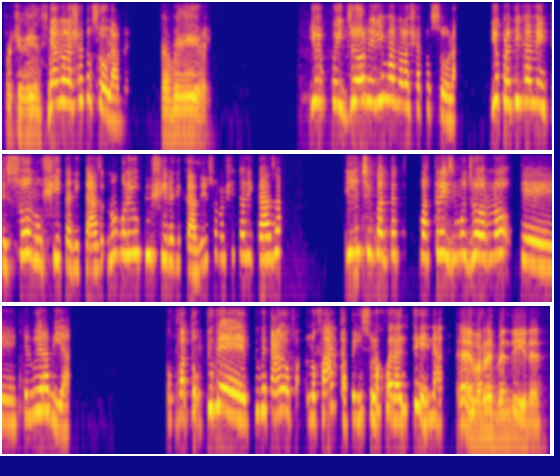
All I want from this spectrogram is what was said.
precedenza Mi hanno lasciato sola a me. per vedere. Io quei giorni lì mi hanno lasciato sola. Io praticamente sono uscita di casa, non volevo più uscire di casa, io sono uscita di casa il 54esimo giorno che, che lui era via. Ho fatto più che, più che tanto, l'ho fa- l'ho fatta, penso, la quarantena, Eh, vorrei ben dire.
